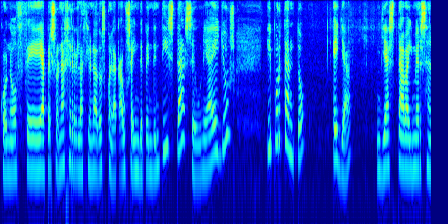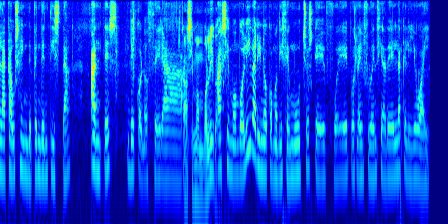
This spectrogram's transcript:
conoce a personajes relacionados con la causa independentista, se une a ellos y por tanto ella ya estaba inmersa en la causa independentista antes de conocer a, A Simón Bolívar. a Simón Bolívar y no como dicen muchos que fue pues la influencia de él la que le llevó ahí.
